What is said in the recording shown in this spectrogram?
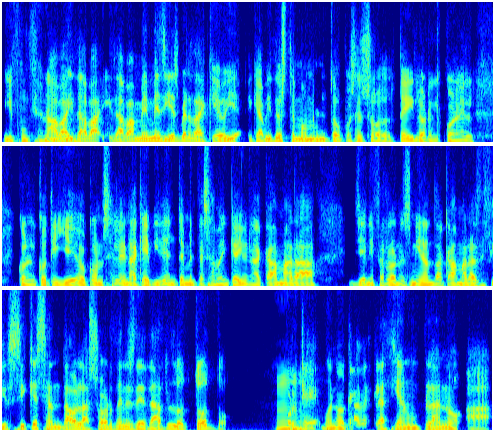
Y funcionaba y, daba, y daba memes. Y es verdad que hoy que ha habido este momento, pues eso, Taylor con el, con el cotilleo con Selena, que evidentemente saben que hay una cámara, Jennifer Lawrence mirando a cámara. Es decir, sí que se han dado las órdenes de darlo todo. Mm. Porque, bueno, cada vez que le hacían un plano a,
